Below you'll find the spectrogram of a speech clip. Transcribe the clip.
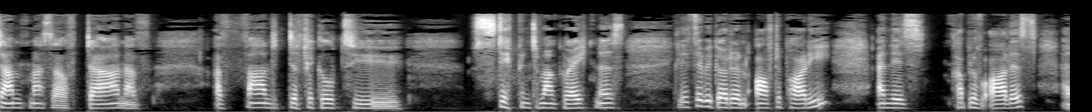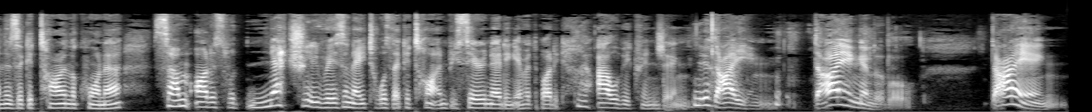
dumped myself down. I've, I've found it difficult to step into my greatness. Let's say we go to an after party and there's a couple of artists and there's a guitar in the corner. Some artists would naturally resonate towards that guitar and be serenading him at the party. I will be cringing, dying, dying a little, dying.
